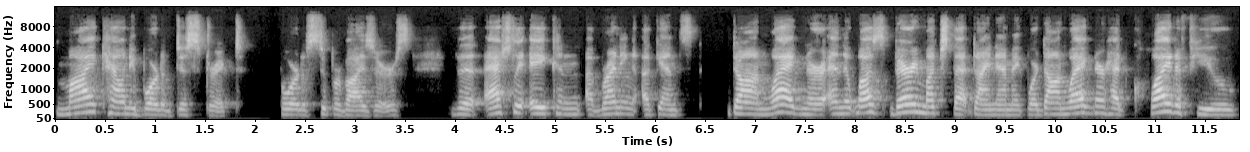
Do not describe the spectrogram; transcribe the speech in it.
my county board of district, board of supervisors, that Ashleigh Aitken uh, running against Don Wagner. And it was very much that dynamic where Don Wagner had quite a few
